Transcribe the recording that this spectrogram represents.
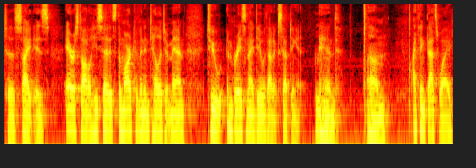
to cite is Aristotle. He said, It's the mark of an intelligent man to embrace an idea without accepting it. Mm-hmm. And um, I think that's why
